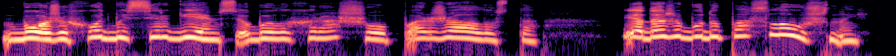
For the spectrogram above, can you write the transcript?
Боже, хоть бы с Сергеем все было хорошо, пожалуйста. Я даже буду послушной,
